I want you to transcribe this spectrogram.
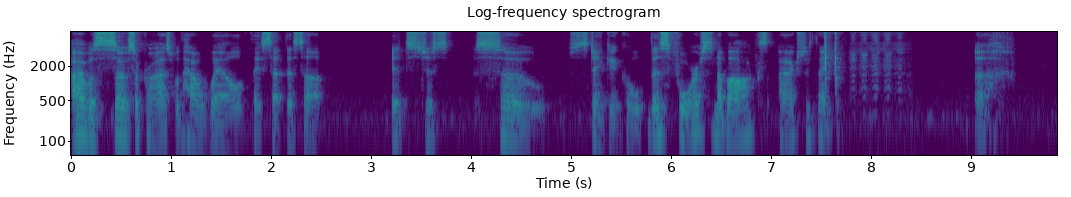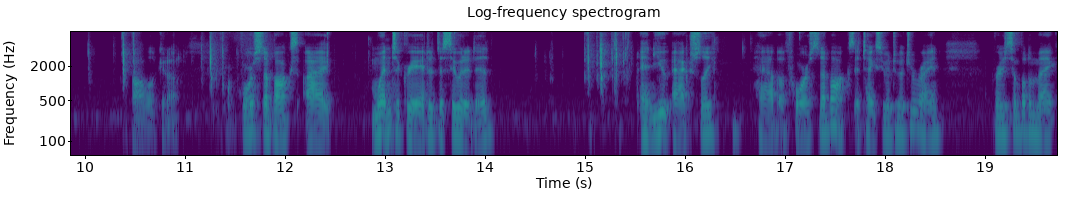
I was so surprised with how well they set this up. It's just so stinking cool. This forest in a box, I actually think. Ugh. I'll look it up. Forest in a box, I went into created to see what it did. And you actually have a forest in a box. It takes you into a terrain. Pretty simple to make.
